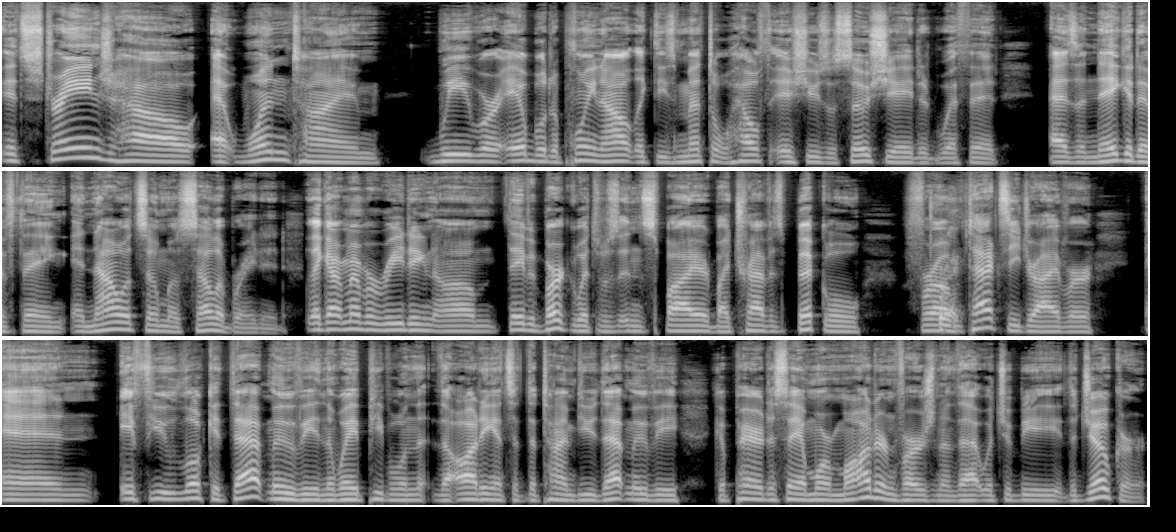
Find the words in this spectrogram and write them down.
it's strange how at one time we were able to point out like these mental health issues associated with it as a negative thing and now it's almost celebrated. Like I remember reading um David Berkowitz was inspired by Travis Bickle from Correct. Taxi Driver and if you look at that movie and the way people in the, the audience at the time viewed that movie compared to say a more modern version of that which would be The Joker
